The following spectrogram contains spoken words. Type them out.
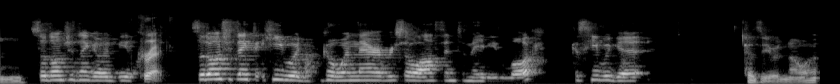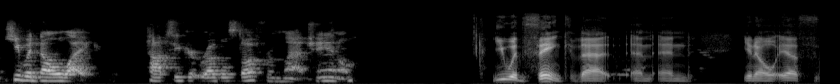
Mhm. So don't you think it would be like, Correct. So don't you think that he would go in there every so often to maybe look because he would get Because he would know it. he would know like top secret Rebel stuff from that channel. you would think that and and you know if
